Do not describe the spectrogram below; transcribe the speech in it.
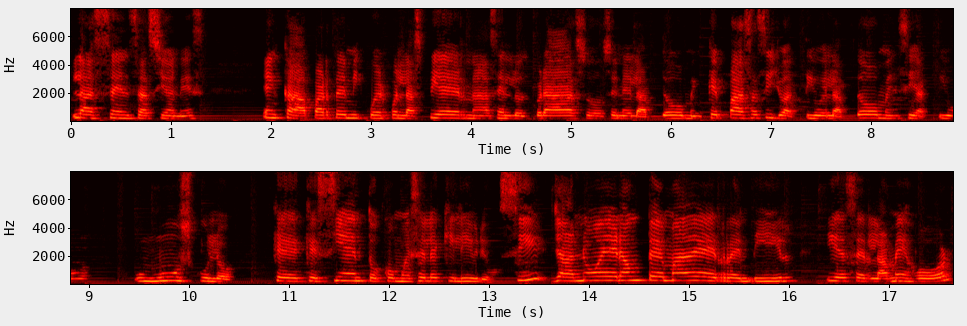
las sensaciones en cada parte de mi cuerpo, en las piernas, en los brazos, en el abdomen. ¿Qué pasa si yo activo el abdomen, si activo un músculo, que, siento, cómo es el equilibrio. Sí, ya no era un tema de rendir y de ser la mejor,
